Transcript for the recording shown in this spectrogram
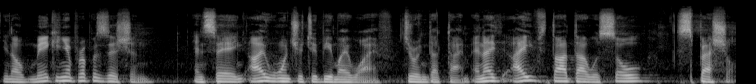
you know, making a proposition and saying, I want you to be my wife during that time. And I, I thought that was so special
